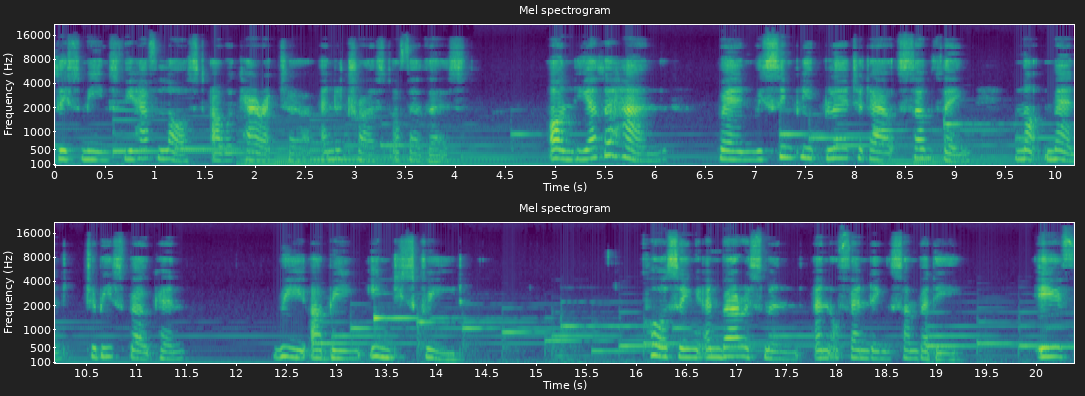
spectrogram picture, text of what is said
this means we have lost our character and the trust of others. On the other hand, when we simply blurted out something not meant to be spoken, we are being indiscreet, causing embarrassment and offending somebody. If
